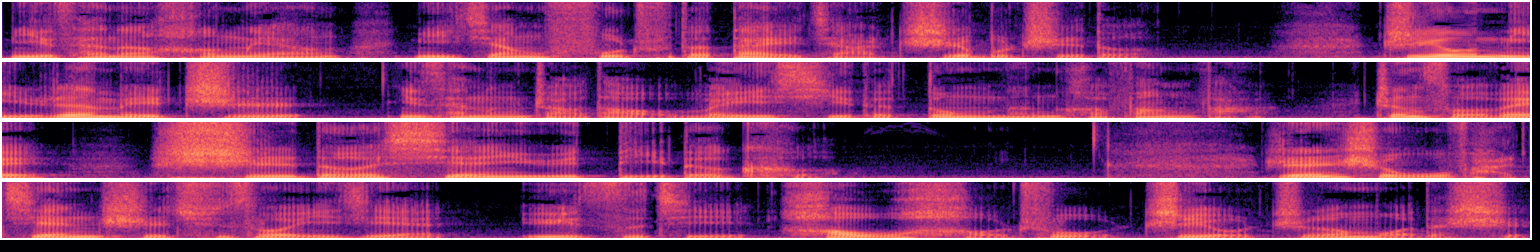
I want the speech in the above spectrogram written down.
你才能衡量你将付出的代价值不值得。只有你认为值，你才能找到维系的动能和方法。正所谓“食得咸鱼抵得渴”。人是无法坚持去做一件与自己毫无好处、只有折磨的事，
